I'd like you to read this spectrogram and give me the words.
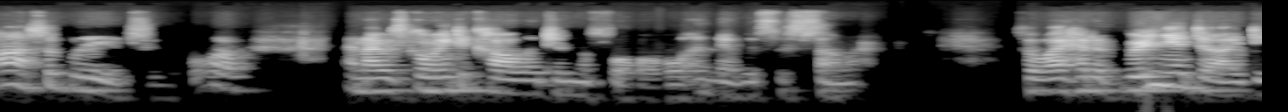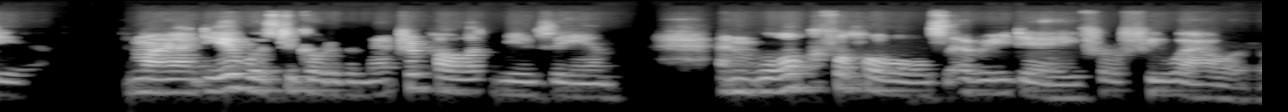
possibly, it's war. And I was going to college in the fall, and there was the summer. So I had a brilliant idea. And my idea was to go to the Metropolitan Museum and walk the halls every day for a few hours.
